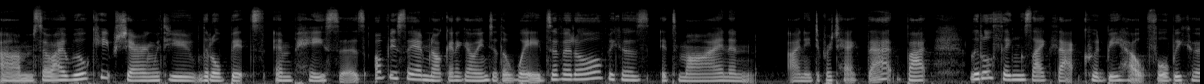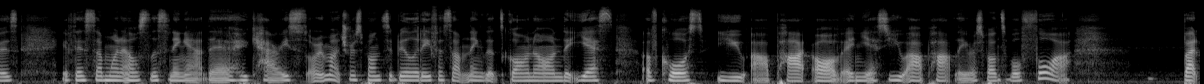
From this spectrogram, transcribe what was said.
Um, so I will keep sharing with you little bits and pieces. Obviously, I'm not going to go into the weeds of it all because it's mine and I need to protect that. But little things like that could be helpful because if there's someone else listening out there who carries so much responsibility for something that's gone on, that yes, of course, you are part of, and yes, you are partly responsible for. But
